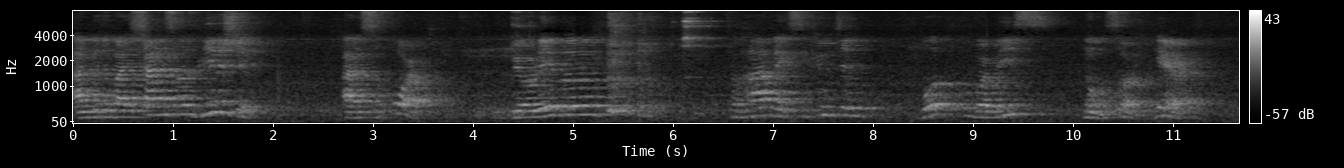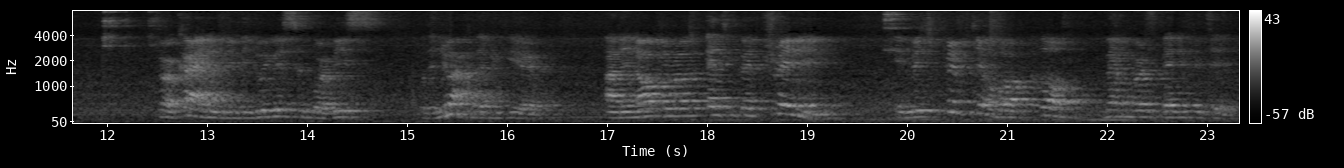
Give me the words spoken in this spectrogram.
And with the Vice Chancellor's leadership and support, we were able to have executed both Uberis, no, sorry, here, for a kind, we've been doing this in Berbice for the new academic year, an inaugural etiquette training in which 50 of our club members benefited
